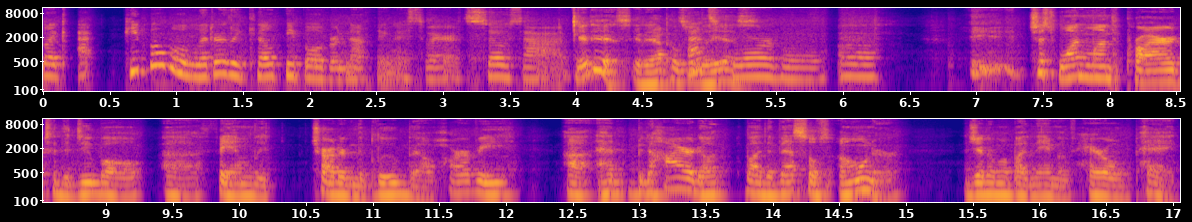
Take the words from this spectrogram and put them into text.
Like, I, people will literally kill people over nothing, I swear. It's so sad. it is. It absolutely That's is. horrible. Ugh. Just one month prior to the Duval uh, family chartering the Bluebelle, Harvey uh, had been hired by the vessel's owner, a gentleman by the name of Harold Pegg,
